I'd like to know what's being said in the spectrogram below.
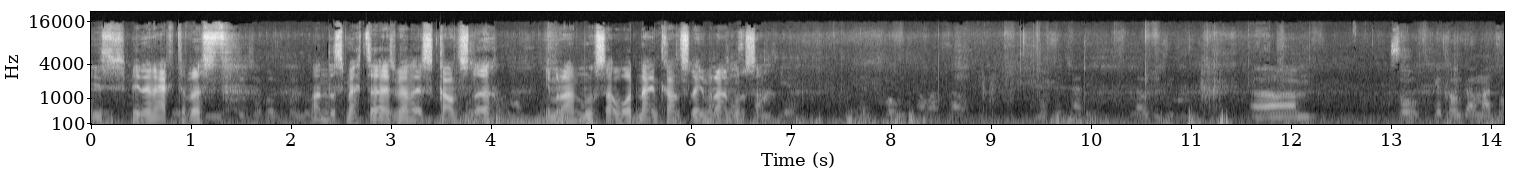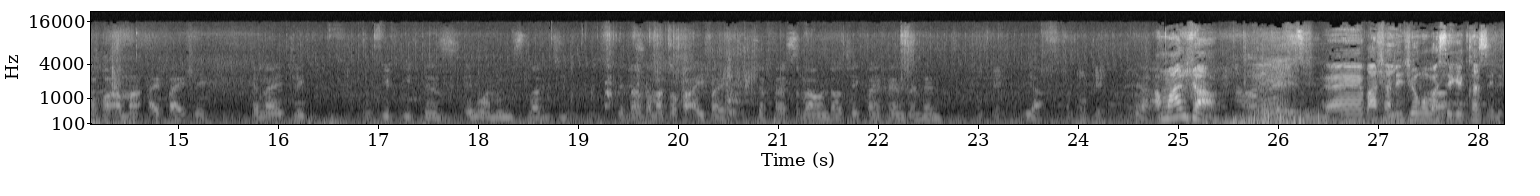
He's been an activist on this matter, as well as Councillor Imraan Moosa, Ward 9 Councillor Imraan Moosa. Um, so ke tlo nka matsogo a ma i5 eh? can i take if, if there's anyone who needs clarity ke tla nka matsogo a i5 the first round i'll take five hands and then Okay. yeah. Okay. yeah. Amandla. Eh bahlali njengoba seke chazile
